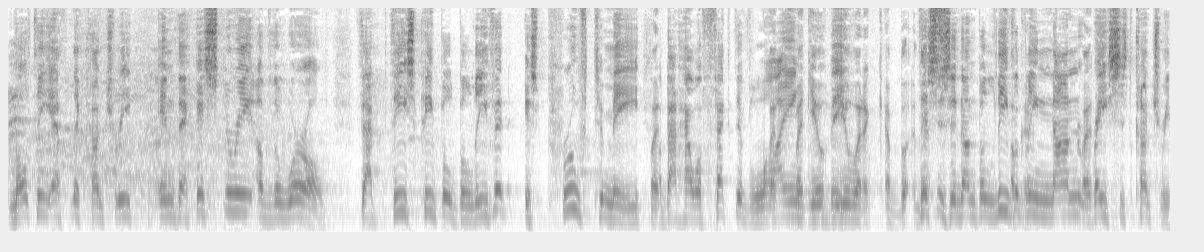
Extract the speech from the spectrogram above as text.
multi ethnic country in the history of the world. That these people believe it is proof to me But- about how effective lying but you- can be. you would, uh, this this- is an unbelievably Okay, non racist country.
